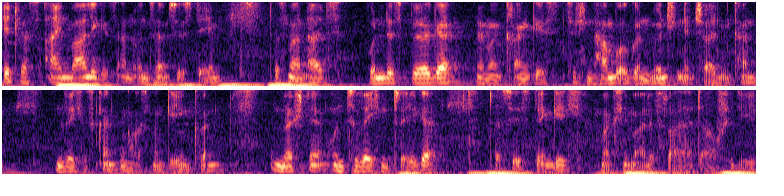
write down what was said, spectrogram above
etwas Einmaliges an unserem System, dass man als Bundesbürger, wenn man krank ist, zwischen Hamburg und München entscheiden kann, in welches Krankenhaus man gehen können, möchte und zu welchem Träger. Das ist, denke ich, maximale Freiheit auch für die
